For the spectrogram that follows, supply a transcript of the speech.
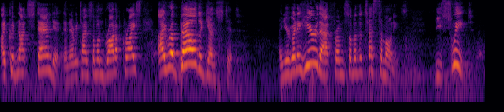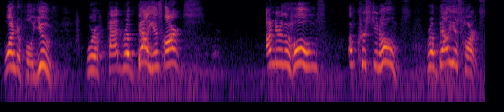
I could not stand it. And every time someone brought up Christ, I rebelled against it. And you're going to hear that from some of the testimonies. These sweet, wonderful youth were had rebellious hearts under the homes of Christian homes. Rebellious hearts.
